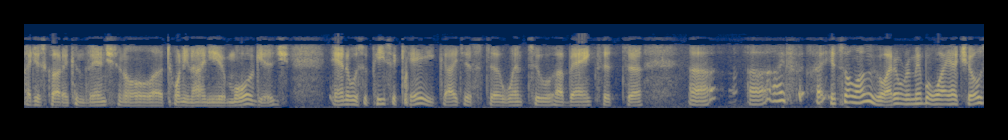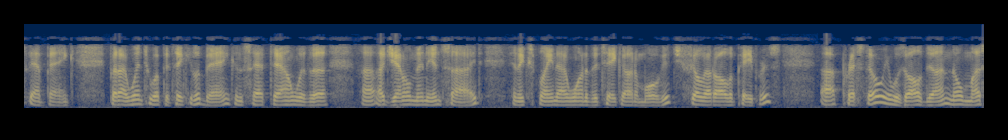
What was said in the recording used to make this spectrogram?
I just got a conventional uh, 29-year mortgage, and it was a piece of cake. I just uh, went to a bank that uh, uh, uh, I, it's so long ago. I don't remember why I chose that bank, but I went to a particular bank and sat down with a, uh, a gentleman inside and explained I wanted to take out a mortgage, filled out all the papers. Uh, presto, it was all done. No muss,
